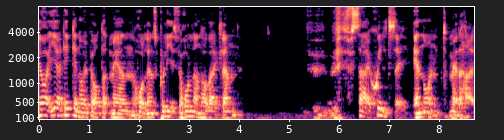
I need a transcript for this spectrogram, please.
jag, i artikeln har vi pratat med en holländsk polis, för Holland har verkligen särskilt sig enormt med det här.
